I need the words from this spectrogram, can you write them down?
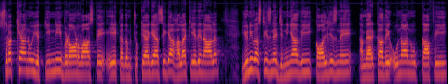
ਸੁਰੱਖਿਆ ਨੂੰ ਯਕੀਨੀ ਬਣਾਉਣ ਵਾਸਤੇ ਇਹ ਕਦਮ ਚੁੱਕਿਆ ਗਿਆ ਸੀਗਾ। ਹਾਲਾਂਕਿ ਇਹਦੇ ਨਾਲ ਯੂਨੀਵਰਸਿਟੀਆਂ ਨੇ ਜਿੰਨੀਆਂ ਵੀ ਕਾਲਜਸ ਨੇ ਅਮਰੀਕਾ ਦੇ, ਉਹਨਾਂ ਨੂੰ ਕਾਫੀ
